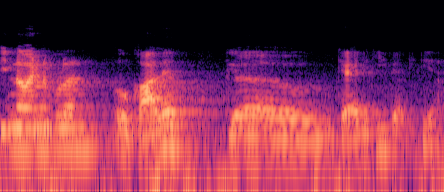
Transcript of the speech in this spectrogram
ඉන්නව වෙන්න පුළුවන්. ඔව් කාලයක් ග- කෑඩි කීපයක් හිටියා.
